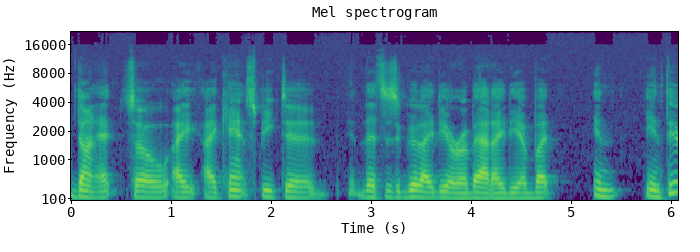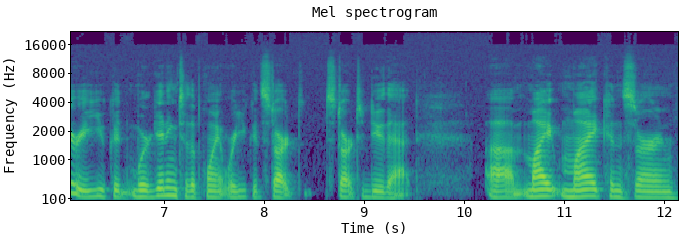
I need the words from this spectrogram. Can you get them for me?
done it, so I I can't speak to this is a good idea or a bad idea. But in in theory, you could. We're getting to the point where you could start start to do that. Um, my my concern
